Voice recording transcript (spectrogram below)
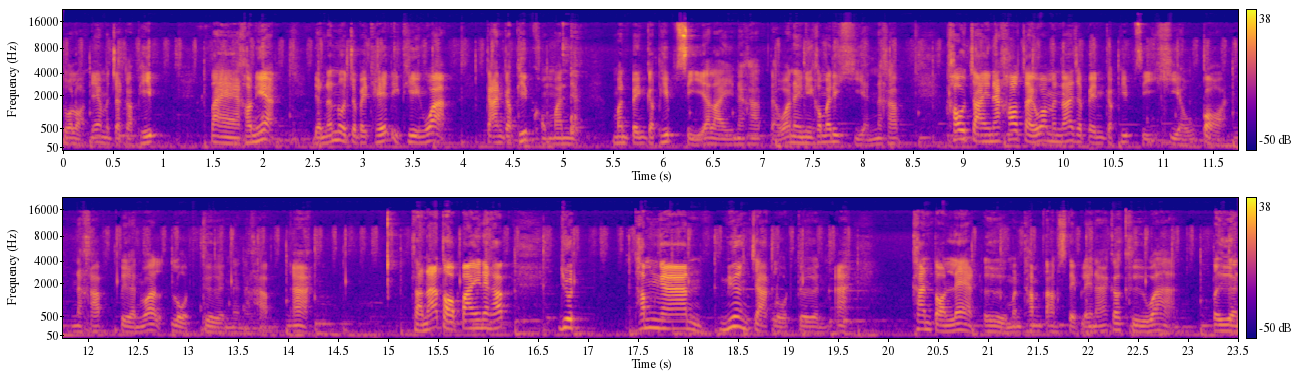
ตัวหลอดเนี่ยมันจะกระพริบ แต่คราวเนี้ยเดี๋ยวนั้นโนจะไปเทสอีกทีว่าการกระพริบของมันเนี่ย มันเป็นกระพริบสีอะไรนะครับ แต่ว่าในนี้เขาไม่ได้เขียนนะครับ เข้าใจนะเข้าใจว่ามันน่าจะเป็นกระพริบสีเขียวก่อนนะครับ เตือนว่าโหลดเกินนะครับอะสถานะต่อไปนะครับ หยุดทำงานเนื่องจากโหลดเกินอะขั้นตอนแรกเออมันทำตามสเต็ปเลยนะก็คือว่าเตือน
